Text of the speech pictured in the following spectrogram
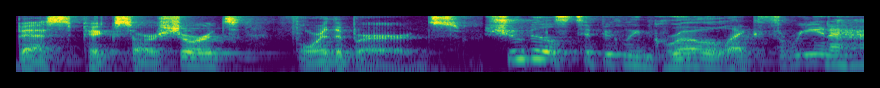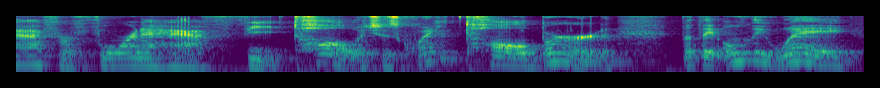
best Pixar shorts, For the Birds. Shoebills typically grow like three and a half or four and a half feet tall, which is quite a tall bird, but they only weigh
